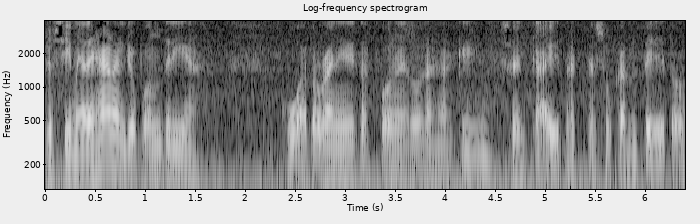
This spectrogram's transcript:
Yo si me dejaran, yo pondría cuatro gallinitas ponedoras aquí, cercaditas, este es su cantito.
